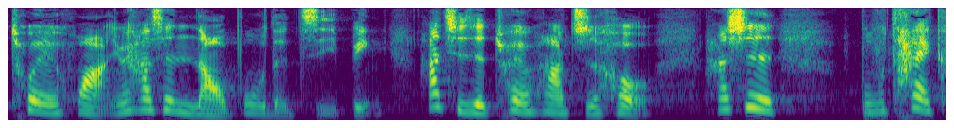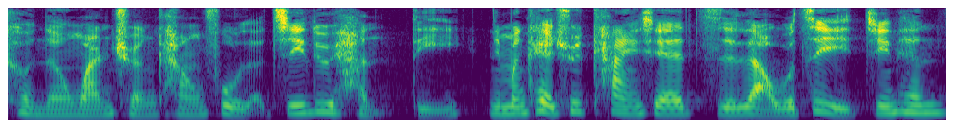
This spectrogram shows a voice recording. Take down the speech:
退化，因为它是脑部的疾病，它其实退化之后，它是不太可能完全康复的，几率很低。你们可以去看一些资料，我自己今天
